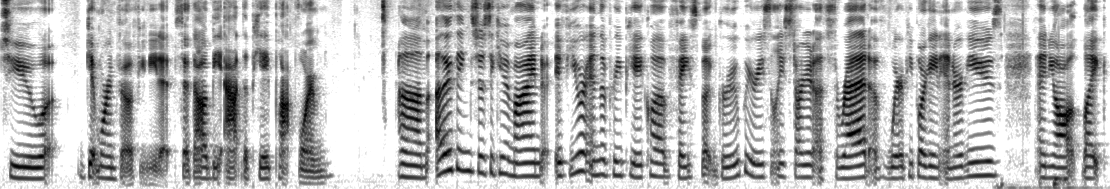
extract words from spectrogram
to get more info if you need it. So that would be at the PA platform. Um, other things just to keep in mind if you are in the Pre PA Club Facebook group, we recently started a thread of where people are getting interviews, and y'all like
